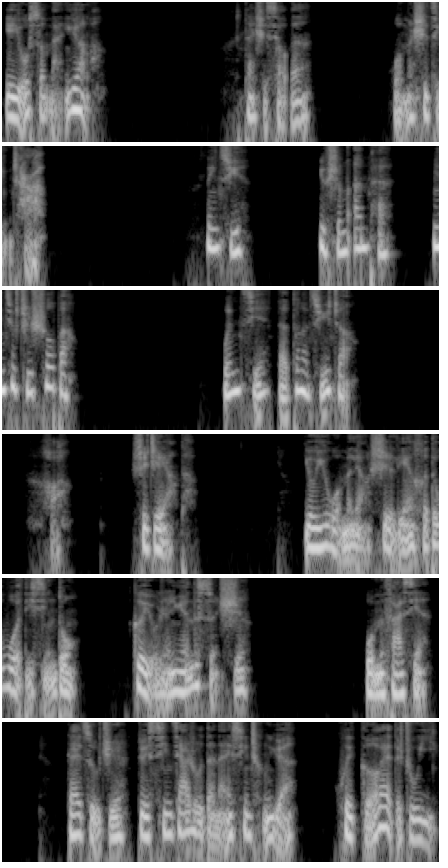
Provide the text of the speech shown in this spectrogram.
也有所埋怨了。但是小文，我们是警察，林局，有什么安排，您就直说吧。文杰打断了局长。好，是这样的，由于我们两市联合的卧底行动，各有人员的损失，我们发现，该组织对新加入的男性成员会格外的注意，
